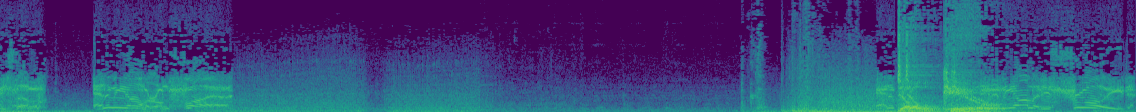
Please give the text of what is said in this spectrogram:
We've them. Enemy armor on fire. Enemy, Double kill. enemy armor destroyed.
